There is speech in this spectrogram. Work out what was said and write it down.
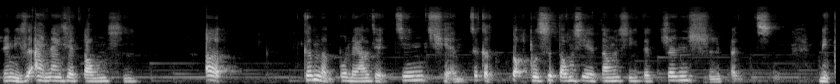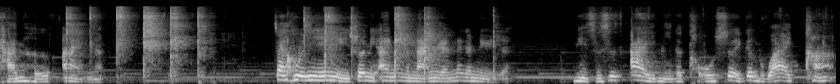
所以你是爱那些东西。二，根本不了解金钱这个都不是东西的东西的真实本质，你谈何爱呢？在婚姻里说你爱那个男人那个女人，你只是爱你的投射，更不爱他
